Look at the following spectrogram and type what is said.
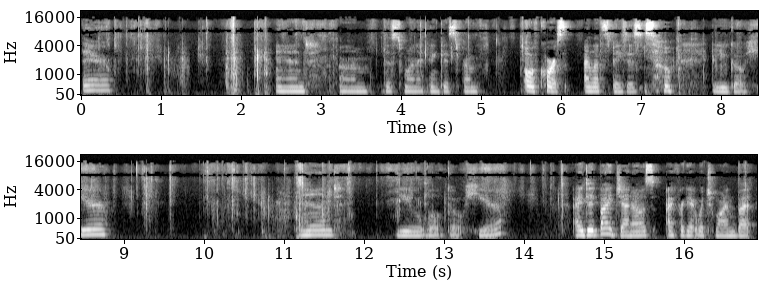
there. And um, this one I think is from, oh, of course, I left spaces. So you go here and you will go here. I did buy Jeno's, I forget which one, but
